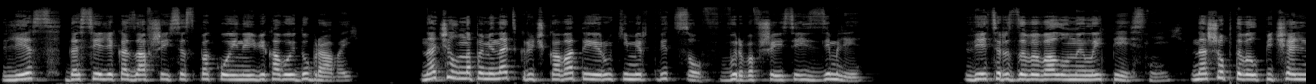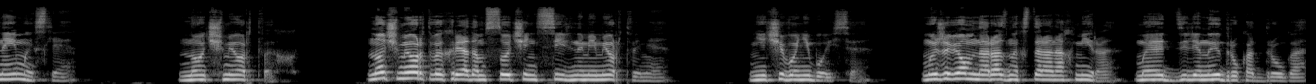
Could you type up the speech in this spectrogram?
Лес, доселе казавшийся спокойной вековой дубравой, начал напоминать крючковатые руки мертвецов, вырвавшиеся из земли. Ветер завывал унылой песней, нашептывал печальные мысли. «Ночь мертвых. Ночь мертвых рядом с очень сильными мертвыми. Ничего не бойся. Мы живем на разных сторонах мира. Мы отделены друг от друга.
